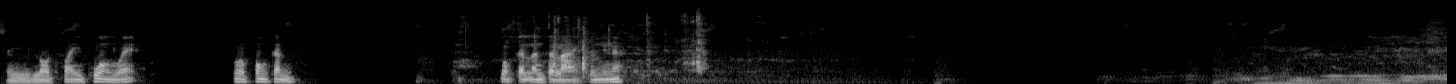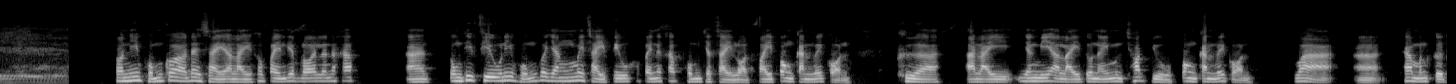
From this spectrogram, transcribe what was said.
ใส่หลอดไฟพ่วงไว้เพื่อป้องกัน ป้องกันอันตรายตัวนี้นะ ตอนนี้ผมก็ได้ใส่อะไรเข้าไปเรียบร้อยแล้วนะครับอ่าตรงที่ฟิวนี่ผมก็ยังไม่ใส่ฟิวเข้าไปนะครับ ผมจะใส่หลอดไฟป้องกันไว้ก่อนเผื่ออะไรยังมีอะไรตัวไหนมันช็อตอยู่ป้องกันไว้ก่อน ว่าอ่าถ้ามันเกิด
